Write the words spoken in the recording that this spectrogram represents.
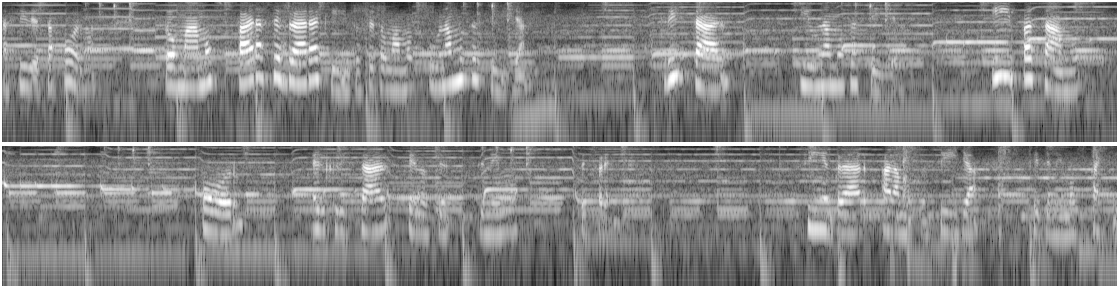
así de esta forma. Tomamos para cerrar aquí, entonces tomamos una mozasilla, cristal y una mozasilla y pasamos por el cristal que nos tenemos de frente sin entrar a la mozasilla que tenemos aquí.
